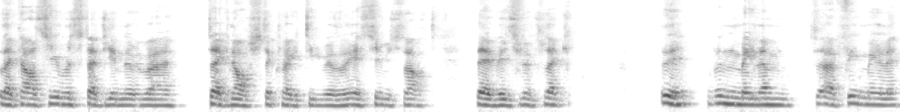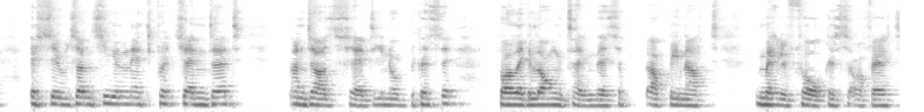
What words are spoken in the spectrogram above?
like, as you were studying the uh, diagnostic criteria, the issues that there is with, like, the male and uh, female issues and seeing it gendered. And as said, you know, because uh, for like a long time there's a, been that male focus of it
